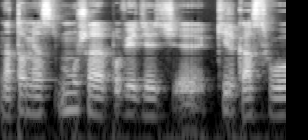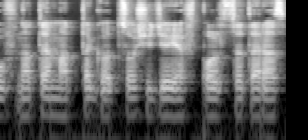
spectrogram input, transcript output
natomiast muszę powiedzieć e, kilka słów na temat tego, co się dzieje w Polsce teraz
